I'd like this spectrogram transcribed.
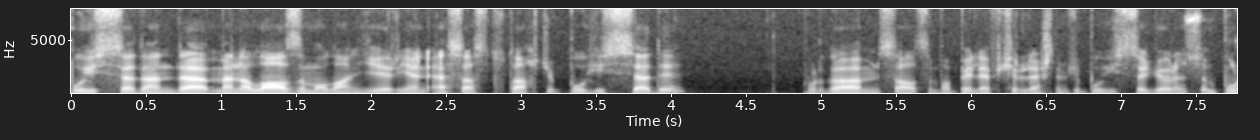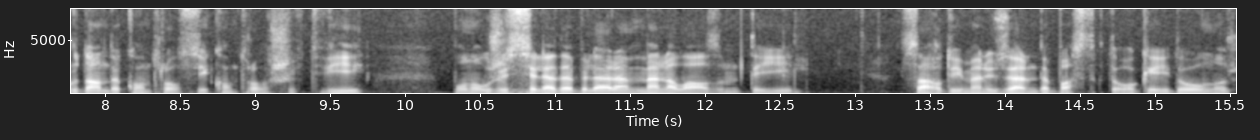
Bu hissədən də mənə lazım olan yer, yəni əsas tutaq ki, bu hissədir. Burada misal üçün belə fikirləşdim ki, bu hissə görünsün. Buradan da Ctrl C, Ctrl Shift V. Bunu ucu silə də bilərəm, mənə lazım deyil. Sağ düyməni üzərində basdıqda o qeyd olunur.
